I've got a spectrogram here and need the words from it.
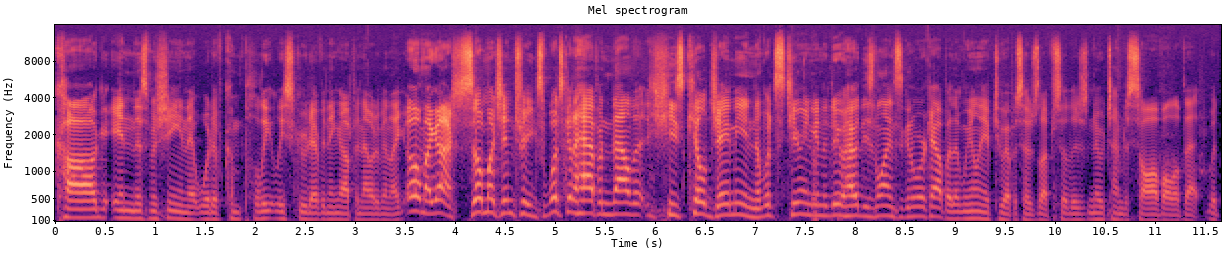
cog in this machine that would have completely screwed everything up, and that would have been like, oh my gosh, so much intrigues. What's gonna happen now that he's killed Jaime, and what's Tyrion gonna do? How are these lines gonna work out? But then we only have two episodes left, so there's no time to solve all of that. What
